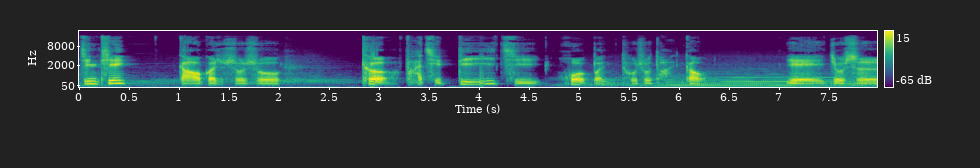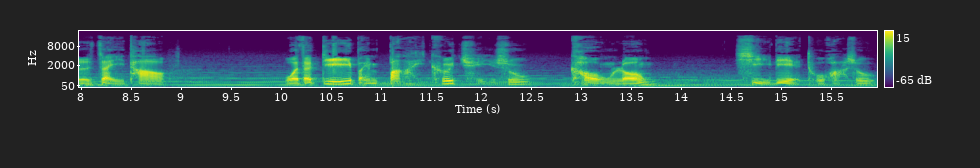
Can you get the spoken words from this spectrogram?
今天高个子叔叔特发起第一期绘本图书团购，也就是这一套我的第一本百科全书《恐龙》系列图画书。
